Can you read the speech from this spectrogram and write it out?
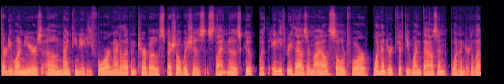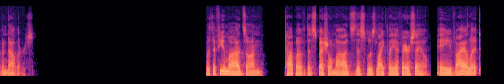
31 years owned, 1984 911 Turbo Special Wishes slant nose coupe with 83,000 miles sold for $151,111. With a few mods on Top of the special mods, this was likely a fair sale. A Violet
